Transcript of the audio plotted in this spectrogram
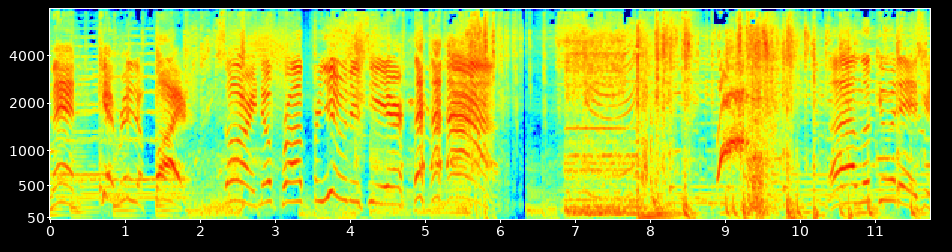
Man, get rid of fire. Sorry, no prom for you this year. Ah, look who it is. Your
